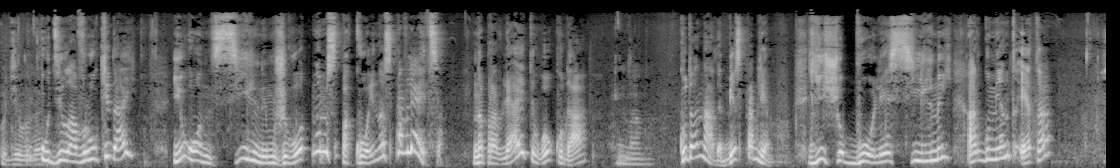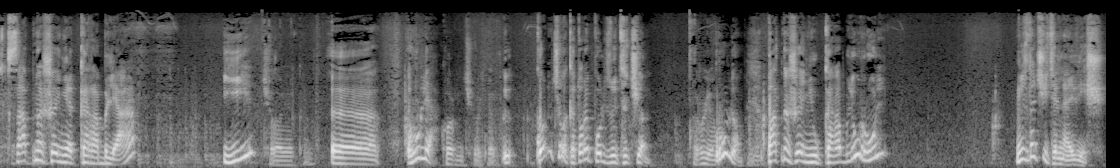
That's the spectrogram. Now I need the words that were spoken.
Удила, да? удила в руки дай, и он с сильным животным спокойно справляется. Направляет его куда Надо. куда надо, без проблем. Еще более сильный аргумент – это соотношение корабля и Человека. э, руля. Кормчего. Кормчего, который пользуется чем? Рулем. Рулем. По отношению к кораблю руль незначительная вещь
